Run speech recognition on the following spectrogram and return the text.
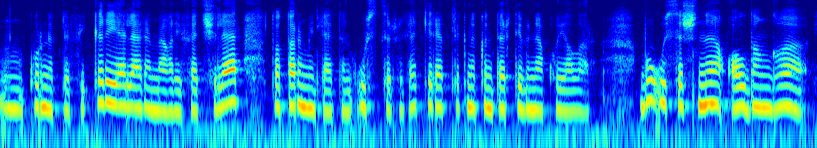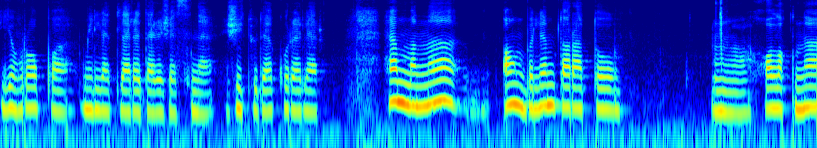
Күренекле фикер ияләре мәгърифәтчеләр татар милләтен үстерергә кирәклекне көн тәртибенә куялар. Бу үсешне алдынгы европа милләтләре дәрәҗәсенә җитүдә күрәләр. Һәм моны аң белем тарату халыкны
